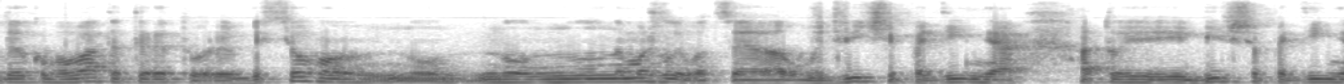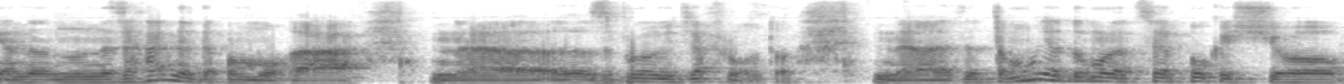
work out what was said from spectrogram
деокупувати територію. Без цього ну ну ну неможливо. Це вдвічі падіння, а то і більше падіння не, загальна допомога, а е, зброю для фронту. Тому я думаю, це поки що,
